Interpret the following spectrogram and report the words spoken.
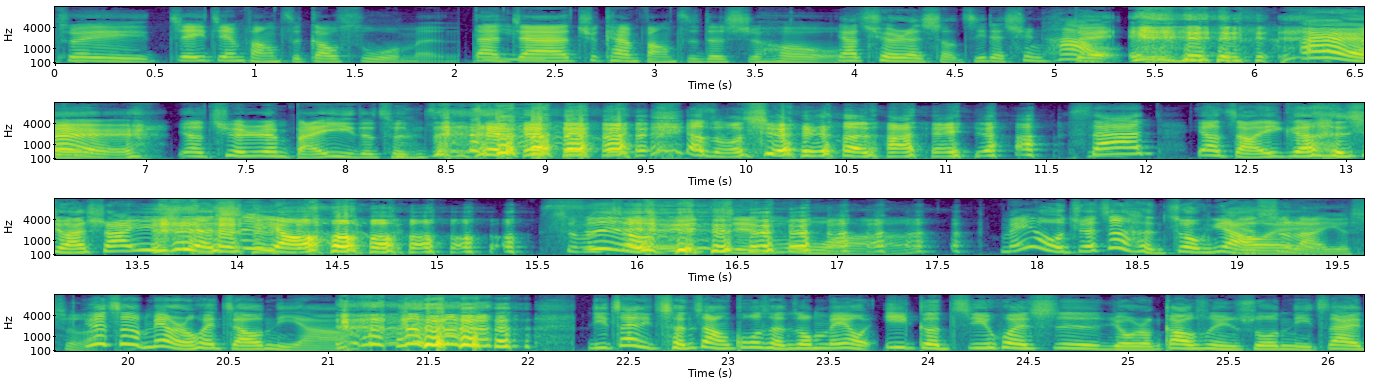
所以这一间房子告诉我们，大家去看房子的时候要确认手机的讯号。对。二二要确认白蚁的存在，要怎么确认啊？等一下，三要找一个很喜欢刷浴室的室友，什么教育节目啊？没有，我觉得这很重要、欸，也是啦，也是啦，因为这个没有人会教你啊。你在你成长过程中没有一个机会是有人告诉你说你在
